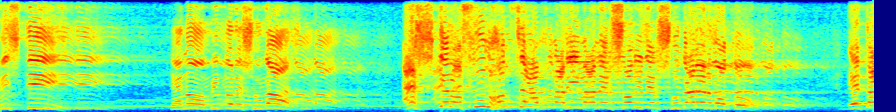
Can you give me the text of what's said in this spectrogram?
মিষ্টি। কেন? ভিতরে সুগার। আজকে রসুল হচ্ছে আপনার ইমানের শরীরের সুগারের মতো। এটা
